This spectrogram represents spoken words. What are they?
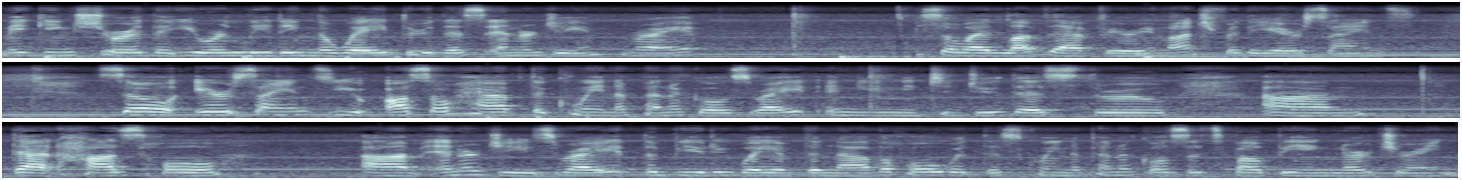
making sure that you are leading the way through this energy, right? So I love that very much for the air signs. So, air signs, you also have the Queen of Pentacles, right? And you need to do this through um, that Hazhol um, energies, right? The beauty way of the Navajo with this Queen of Pentacles, it's about being nurturing,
